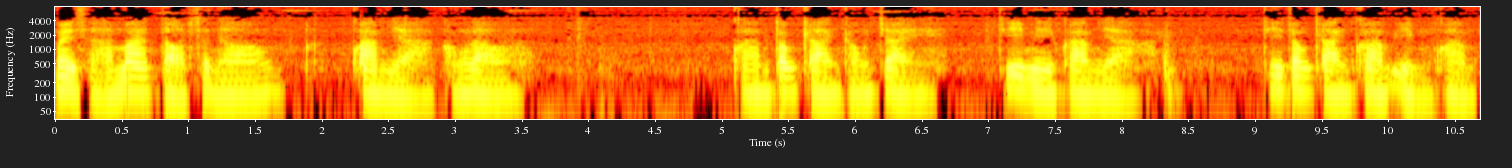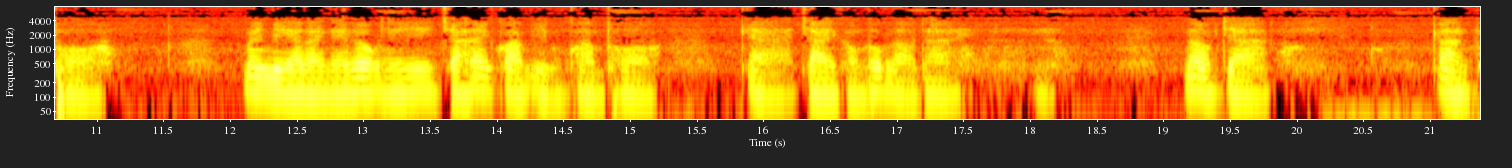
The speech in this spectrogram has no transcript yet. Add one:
ไม่สามารถตอบสนองความอยากของเรา ความต้องการของใจ ที่มีความอยากที่ต้องการความอิ่มความพอ ไม่มีอะไรในโลกนี้จะให้ความอิ่มความพอ แก่ใจของพวกเราได้ นอกจากการป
